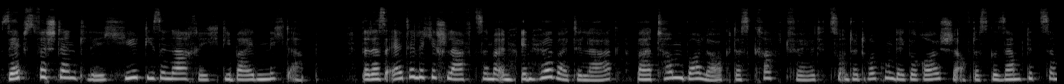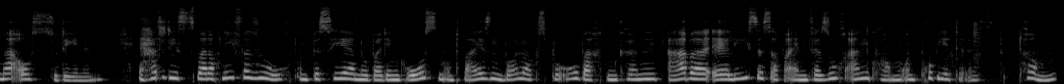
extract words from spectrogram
Selbstverständlich hielt diese Nachricht die beiden nicht ab. Da das elterliche Schlafzimmer in, Hörweite lag, bat Tom Bollock, das Kraftfeld zur Unterdrückung der Geräusche auf das gesamte Zimmer auszudehnen. Er hatte dies zwar noch nie versucht und bisher nur bei den großen und weisen Bollocks beobachten können, aber er ließ es auf einen Versuch ankommen und probierte es. Tom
